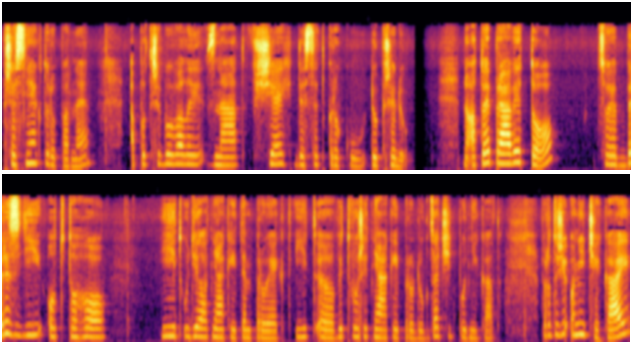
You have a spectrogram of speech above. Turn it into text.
přesně, jak to dopadne a potřebovali znát všech deset kroků dopředu. No a to je právě to, co je brzdí od toho jít udělat nějaký ten projekt, jít uh, vytvořit nějaký produkt, začít podnikat. Protože oni čekají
